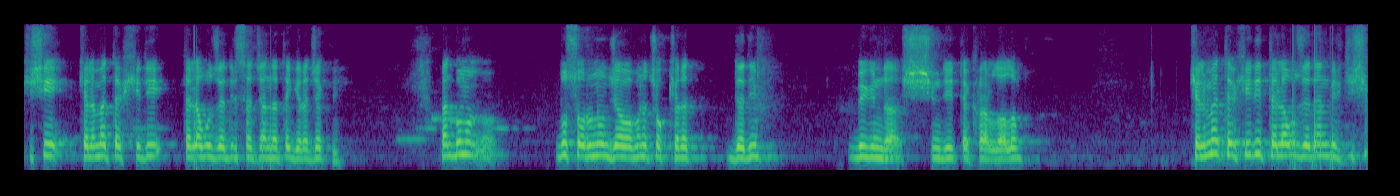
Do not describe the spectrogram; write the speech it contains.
kişi kelime tevhidi telaffuz edirse cennete girecek mi? Ben bunun bu sorunun cevabını çok kere dedim. Bir gün de şimdi tekrarlayalım. Kelime tevhidi telaffuz eden bir kişi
